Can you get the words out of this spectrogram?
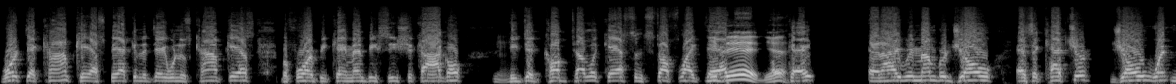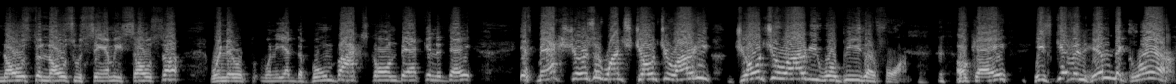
worked at Comcast back in the day when it was Comcast before it became NBC Chicago. Mhm. He did Cub telecasts and stuff like that. He did, yeah. Okay. And I remember Joe as a catcher. Joe went nose to nose with Sammy Sosa when they were when he had the boom box going back in the day. If Max Scherzer wants Joe Girardi, Joe Girardi will be there for him. Okay? He's given him the glare.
